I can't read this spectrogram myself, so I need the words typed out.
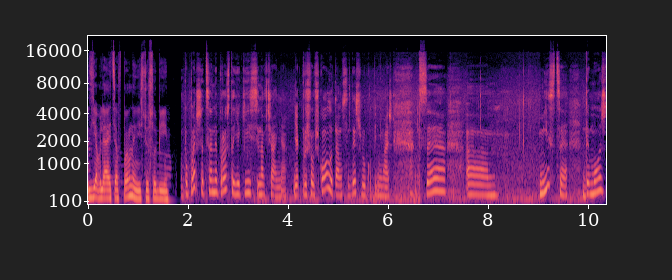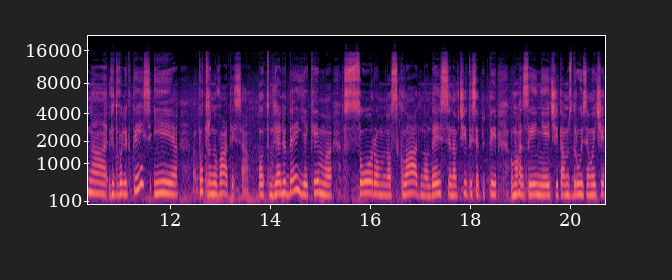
з'являється впевненість у собі. По-перше, це не просто якісь навчання. Як прийшов в школу, там сидиш, руку піднімаєш. Це е, місце, де можна відволіктись і потренуватися. От для людей, яким соромно, складно десь навчитися піти в магазині чи там з друзями, чи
